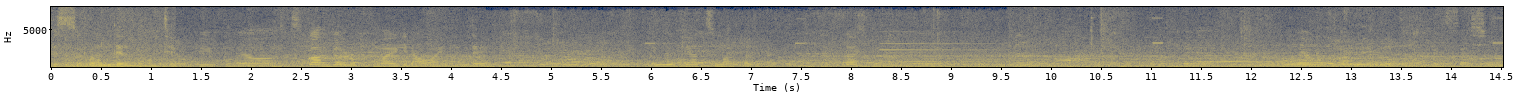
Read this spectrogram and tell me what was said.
패스로 안 되는 것 같아요. 여기 보면 구간별로 금액이 나와 있는데 여기 하치만까지 갈 거예요. 145만 원. 140.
